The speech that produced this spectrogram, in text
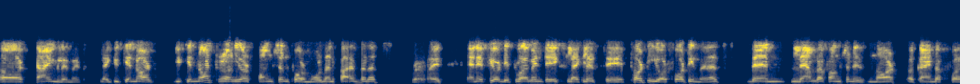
uh, time limit. Like you cannot you cannot run your function for more than five minutes, right? And if your deployment takes like, let's say 30 or 40 minutes, then Lambda function is not a kind of a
